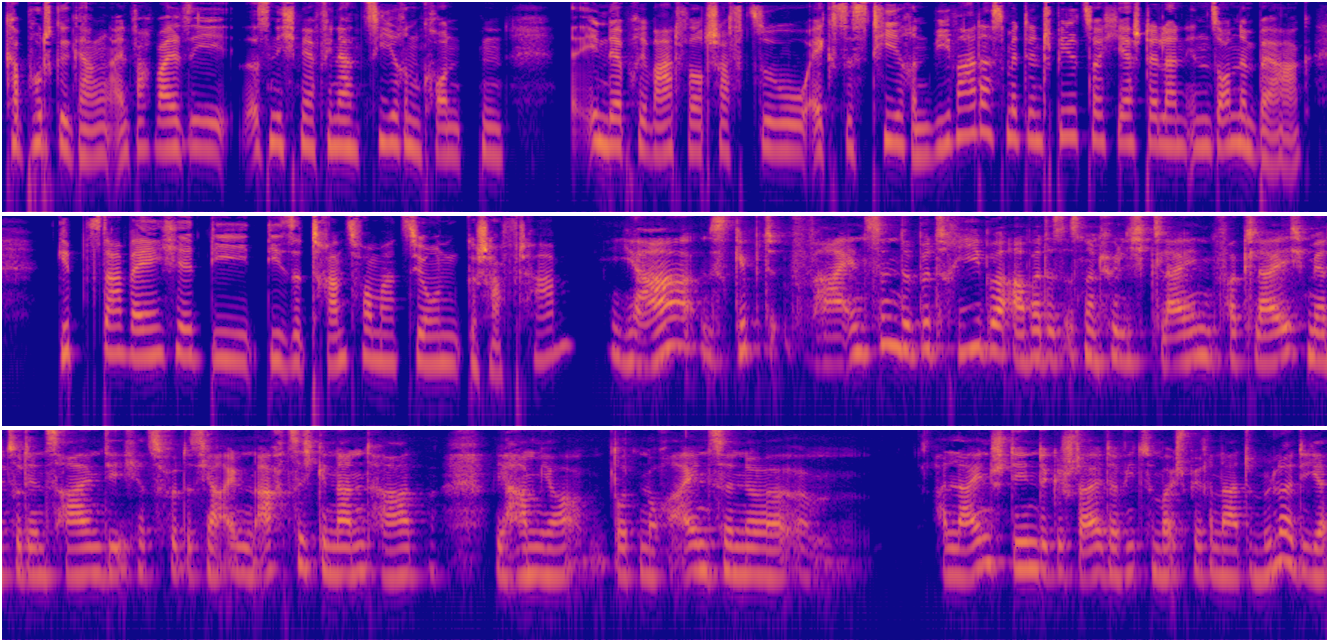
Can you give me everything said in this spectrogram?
kaputt gegangen, einfach weil sie es nicht mehr finanzieren konnten, in der Privatwirtschaft zu existieren. Wie war das mit den Spielzeugherstellern in Sonneberg? Gibt's da welche, die diese Transformation geschafft haben? Ja, es gibt vereinzelte Betriebe, aber das ist natürlich klein im Vergleich mehr zu den Zahlen, die ich jetzt für das Jahr 81 genannt habe. Wir haben ja dort noch einzelne ähm, alleinstehende Gestalter, wie zum Beispiel Renate Müller, die ja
